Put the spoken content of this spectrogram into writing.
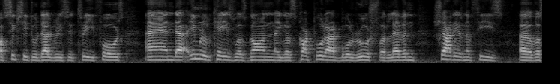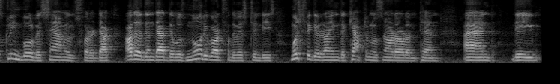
of 62 deliveries with three fours. And uh, Imrul Kayes was gone. He was caught Pollard ball, Roach for 11. Shahriar Nafees uh, was clean bowled by Samuels for a duck. Other than that, there was no reward for the West Indies. Mushfiqur Rahim, the captain, was not out on 10 and the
